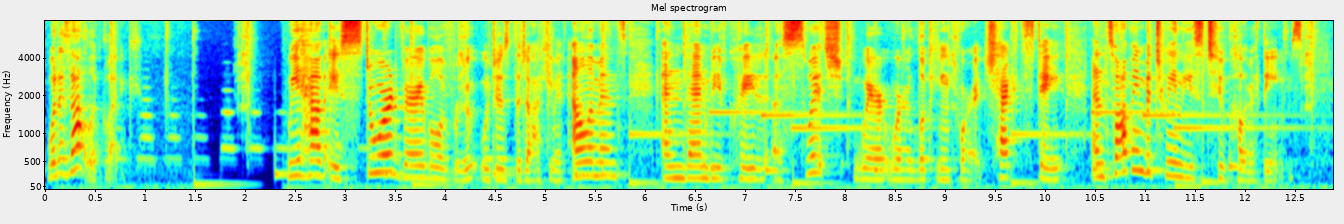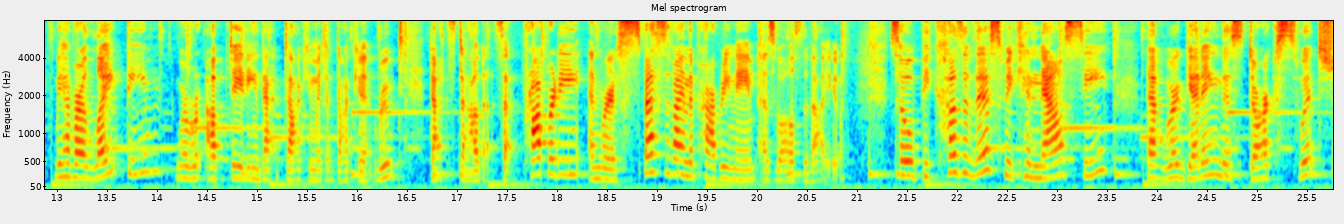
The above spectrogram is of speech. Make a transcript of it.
What does that look like? We have a stored variable of root, which is the document elements, and then we've created a switch where we're looking for a checked state and swapping between these two color themes. We have our light theme where we're updating that document that document root, that style that set property, and we're specifying the property name as well as the value. So because of this, we can now see that we're getting this dark switch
